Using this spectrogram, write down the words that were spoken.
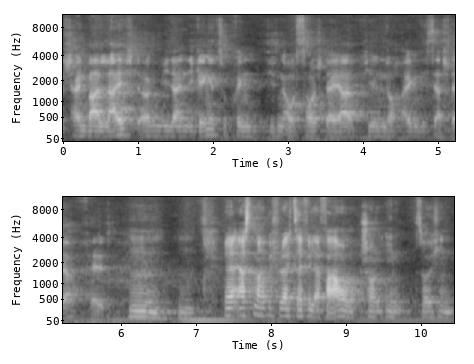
scheinbar leicht irgendwie da in die Gänge zu bringen, diesen Austausch, der ja vielen doch eigentlich sehr schwer fällt? Hm, hm. Ja, erstmal habe ich vielleicht sehr viel Erfahrung schon in solchen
